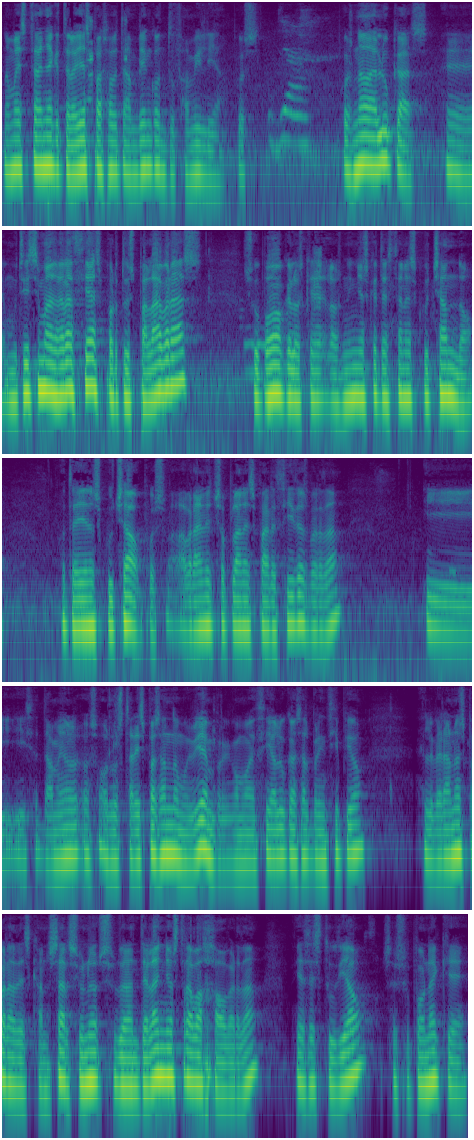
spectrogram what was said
No me extraña que te lo hayas pasado tan bien con tu familia. Pues, Ya, pues nada, Lucas, eh, muchísimas gracias por tus palabras. Supongo que los, que los niños que te están escuchando o te hayan escuchado, pues habrán hecho planes parecidos, ¿verdad? Y, y también os, os lo estaréis pasando muy bien, porque como decía Lucas al principio, el verano es para descansar. Si uno si durante el año has trabajado, ¿verdad? Y has estudiado, se supone que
